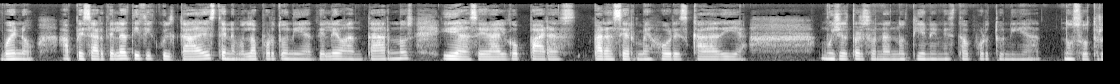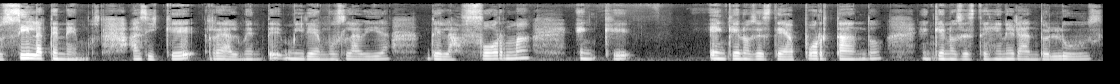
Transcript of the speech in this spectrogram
bueno, a pesar de las dificultades, tenemos la oportunidad de levantarnos y de hacer algo para, para ser mejores cada día. Muchas personas no tienen esta oportunidad, nosotros sí la tenemos, así que realmente miremos la vida de la forma en que en que nos esté aportando, en que nos esté generando luz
